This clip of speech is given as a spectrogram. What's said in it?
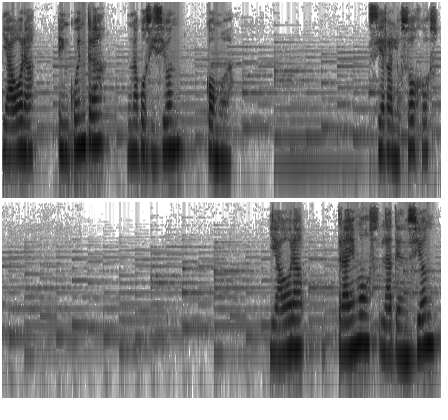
y ahora encuentra una posición cómoda. Cierra los ojos y ahora traemos la atención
